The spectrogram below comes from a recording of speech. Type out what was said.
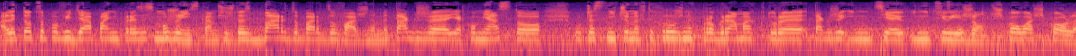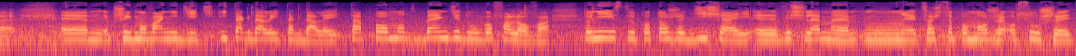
Ale to, co powiedziała pani prezes Morzyńska, myślę, że to jest bardzo, bardzo ważne. My także jako miasto uczestniczymy w tych różnych programach, które także inicjuje rząd. Szkoła szkole, przyjmowanie dzieci i tak dalej, i tak dalej. Ta pomoc będzie długofalowa. To nie jest tylko to, że dzisiaj e, wyślemy mm, coś, co pomoże osuszyć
